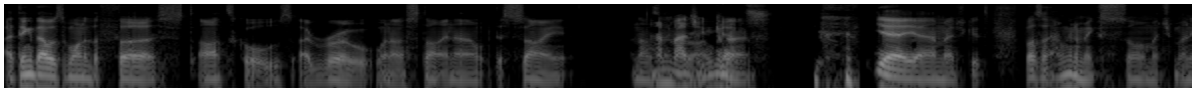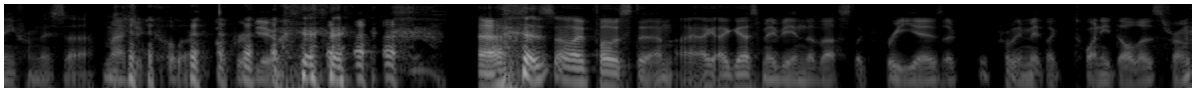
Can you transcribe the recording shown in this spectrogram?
I think that was one of the first articles I wrote when I was starting out with the site. And I was and like, magic I'm gonna-". Yeah, yeah, magic kits. But I was like, I'm gonna make so much money from this uh, magic color book review. uh, so I posted, and I, I guess maybe in the last like three years, I probably made like twenty dollars from.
